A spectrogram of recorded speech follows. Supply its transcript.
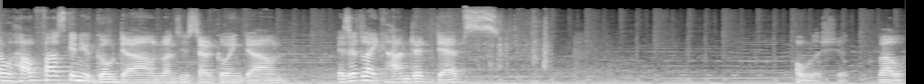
So how fast can you go down once you start going down? Is it like 100 depths? Holy shit. Well,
